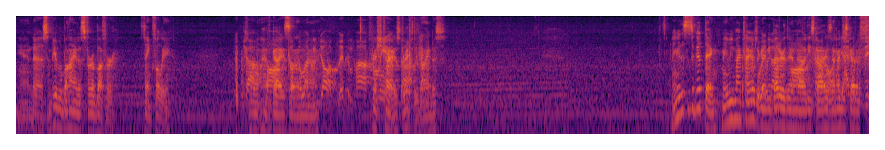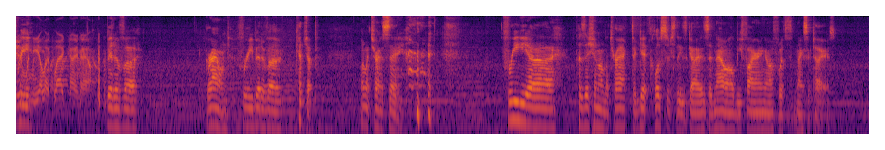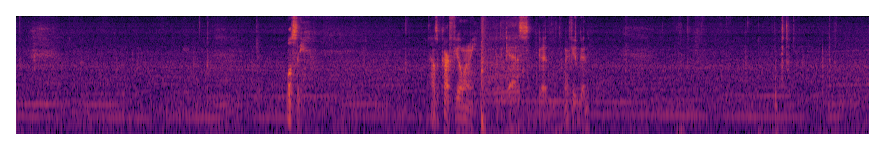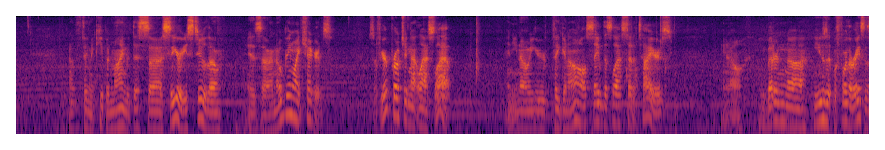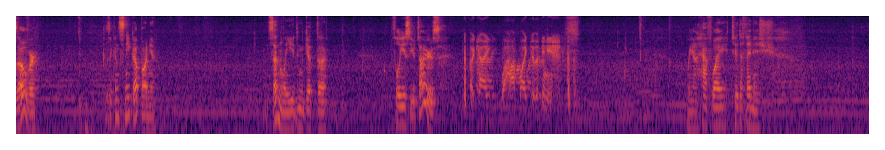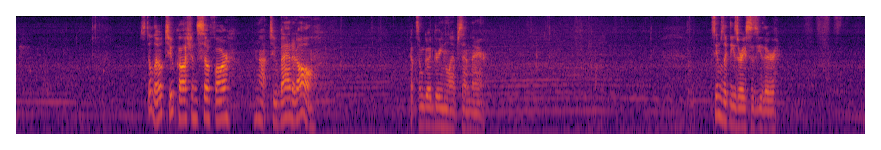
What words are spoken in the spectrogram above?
And uh, some people behind us for a buffer, thankfully. So we don't have guys on uh, dog, let them pass on fresh tires directly behind us. Maybe this is a good thing. Maybe my tires are going to be better than uh, these guys, and I just got a free When the yellow flag came out. bit of uh, ground, free bit of uh, ketchup. What am I trying to say? free uh, position on the track to get closer to these guys, and now I'll be firing off with nicer tires. We'll see. How's the car feel when we hit the gas? Good. We feel good. Another thing to keep in mind with this uh, series too, though, is uh, no green, white checkers. So if you're approaching that last lap, and you know you're thinking, "Oh, I'll save this last set of tires," you know, you better uh, use it before the race is over, because it can sneak up on you. And suddenly you didn't get the full use of your tires. Okay, we're halfway to the finish. We are halfway to the finish. Still though, two cautions so far. Not too bad at all. Got some good green laps in there. Seems like these races either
